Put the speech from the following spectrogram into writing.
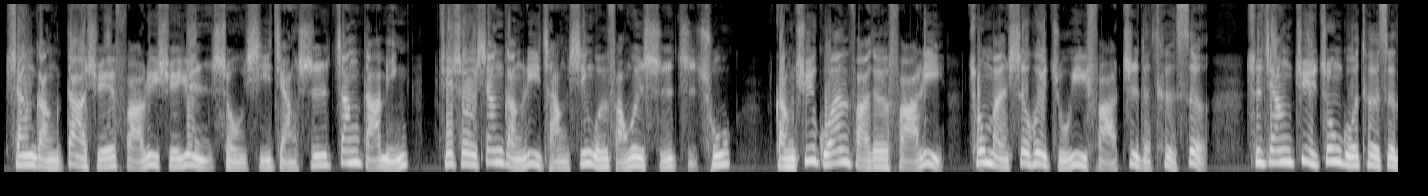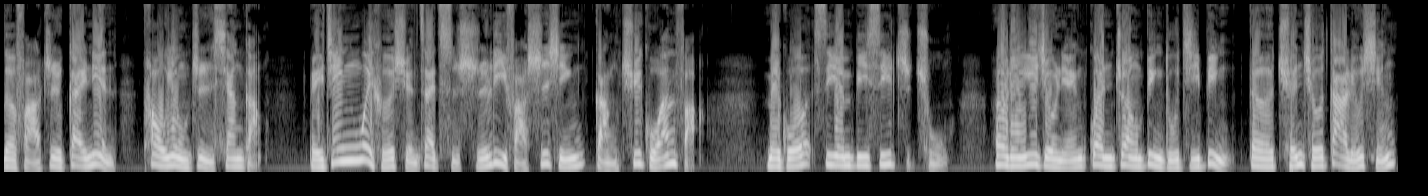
香港大学法律学院首席讲师张达明接受香港立场新闻访问时指出，港区国安法的法律充满社会主义法治的特色。是将具中国特色的法治概念套用至香港。北京为何选在此时立法施行港区国安法？美国 CNBC 指出，二零一九年冠状病毒疾病的全球大流行，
